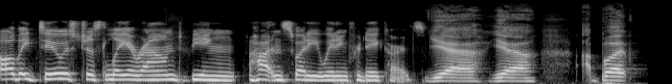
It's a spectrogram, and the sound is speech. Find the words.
all they do is just lay around being hot and sweaty waiting for day cards. Yeah, yeah. But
